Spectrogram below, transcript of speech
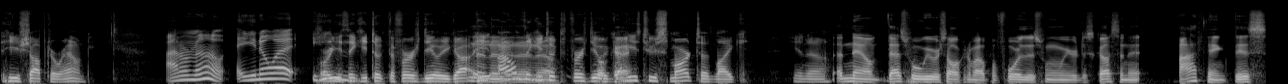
he shopped around. I don't know. You know what? He, Or you think he took the first deal he got? No, He- no, I don't no, think he took the first deal he got. Okay. He's too smart to like, you know. And now that's what we were talking about before this when we were discussing it. I think this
